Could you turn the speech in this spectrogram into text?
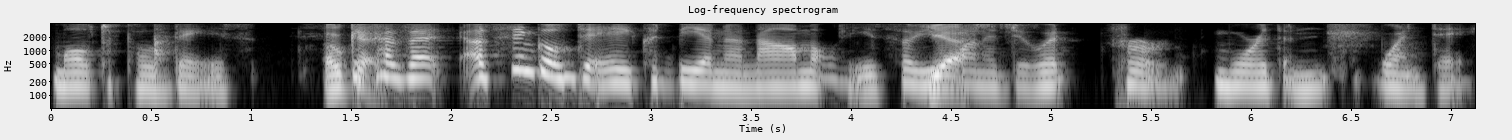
multiple days. Okay. Because a, a single day could be an anomaly. So you yes. want to do it for more than one day.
